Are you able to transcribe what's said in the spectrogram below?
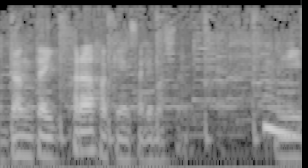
うん、団体から派遣されました、うん、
